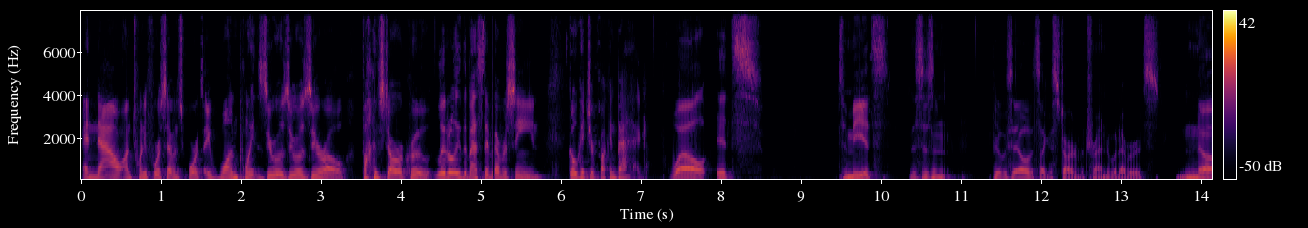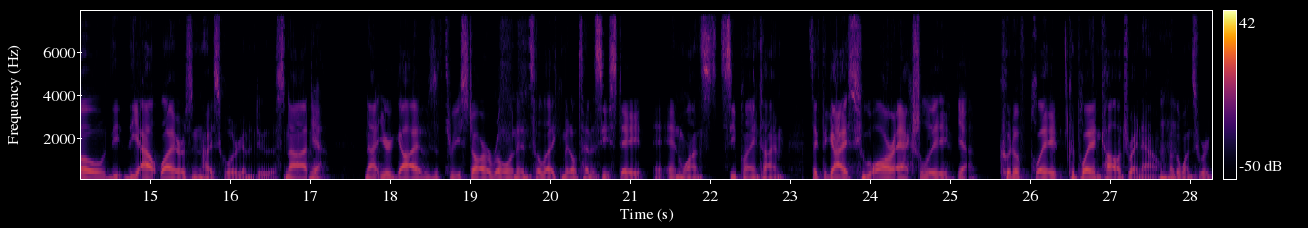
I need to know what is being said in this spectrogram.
and now on 24/7 Sports, a 1.000 five star recruit, literally the best they've ever seen, go get your fucking bag. Well, it's to me, it's this isn't. People say, "Oh, it's like a start of a trend or whatever." It's no, the the outliers in high school are going to do this. Not Yeah. Not your guy who's a three star rolling into like Middle Tennessee State and wants to see playing time. It's like the guys who are actually Yeah. could have played could play in college right now Mm-hmm. are the ones who are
